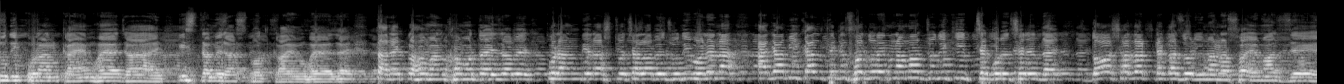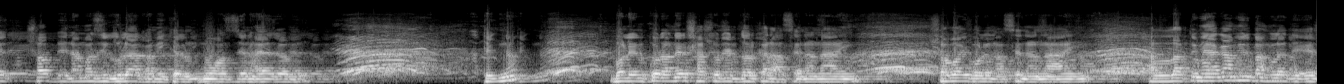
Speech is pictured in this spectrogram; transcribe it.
যদি কোরআন কায়েম হয়ে যায়, ইসলামী রাজপথ কায়েম হয়ে যায়, তারেক রহমান ক্ষমতায় যাবে, কোরআন দিয়ে রাষ্ট্র চালাবে, যদি বলে না, আগামীকাল থেকে ফজরের নামাজ যদি কি ইচ্ছা করে ছেড়ে দেয়, দশ হাজার টাকা জরিমানা, ছয় মাস জেল, সব বেনামাজি গুলো আগামীকাল মুয়াজ্জেন হয়ে যাবে। ঠিক না? বলেন, কোরআনের শাসনের দরকার আছে না নাই? সবাই বলেন, আছে না নাই? আল্লাহ, তুমি আগামীর বাংলাদেশ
